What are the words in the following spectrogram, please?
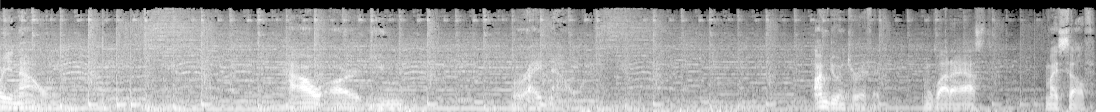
Are you now? How are you right now? I'm doing terrific. I'm glad I asked myself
